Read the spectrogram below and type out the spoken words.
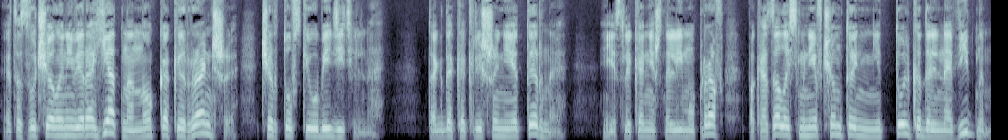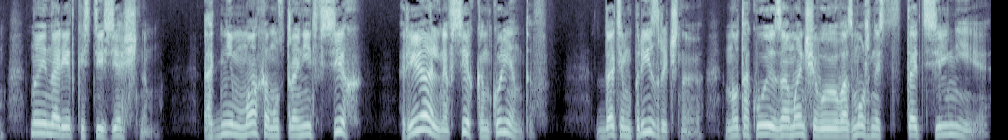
Это звучало невероятно, но, как и раньше, чертовски убедительно. Тогда как решение Терна, если, конечно, Лиму прав, показалось мне в чем-то не только дальновидным, но и на редкость изящным. Одним махом устранить всех, реально всех конкурентов дать им призрачную, но такую заманчивую возможность стать сильнее.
